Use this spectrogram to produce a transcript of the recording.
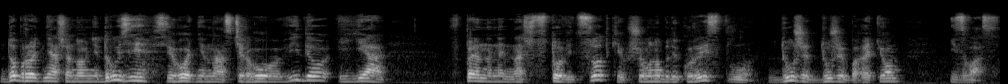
Доброго дня, шановні друзі! Сьогодні в нас чергове відео, і я впевнений на 100%, що воно буде корисно дуже-дуже багатьом із вас.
